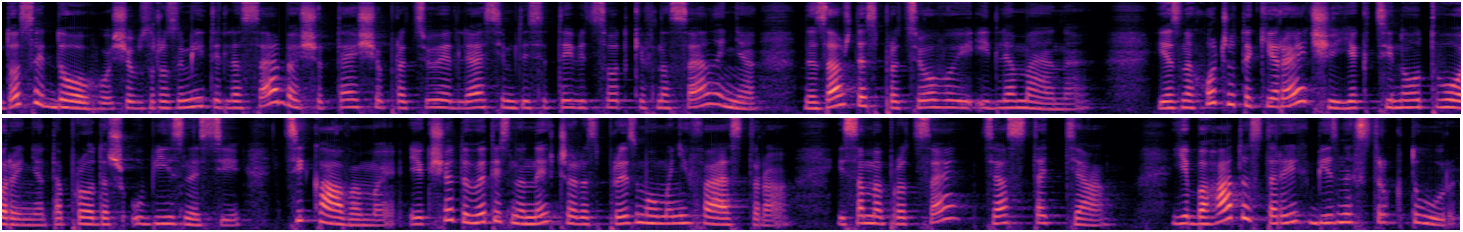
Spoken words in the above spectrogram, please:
досить довго, щоб зрозуміти для себе, що те, що працює для 70% населення, не завжди спрацьовує і для мене. Я знаходжу такі речі, як ціноутворення та продаж у бізнесі, цікавими, якщо дивитись на них через призму маніфестора. І саме про це ця стаття. Є багато старих бізнес-структур,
